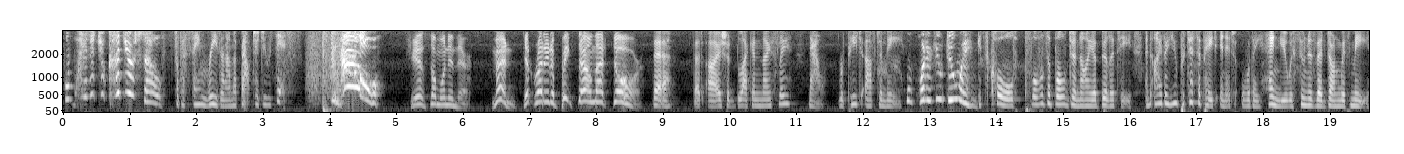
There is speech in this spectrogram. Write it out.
Well, why did you cut yourself? For the same reason I'm about to do this. Ow! She has someone in there. Men, get ready to beat down that door! There. that eye should blacken nicely. Now, repeat after me. What are you doing? It's called plausible deniability, and either you participate in it or they hang you as soon as they're done with me.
